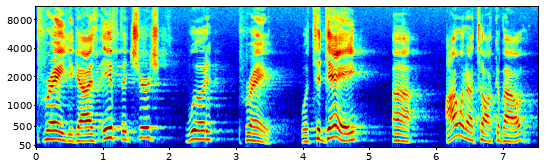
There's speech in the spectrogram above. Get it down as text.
pray, you guys, if the church would pray. Well, today, uh, I want to talk about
